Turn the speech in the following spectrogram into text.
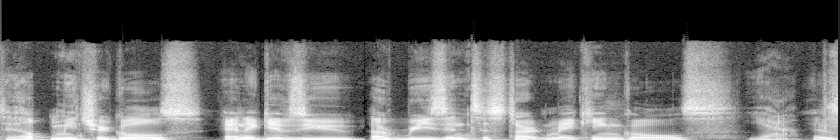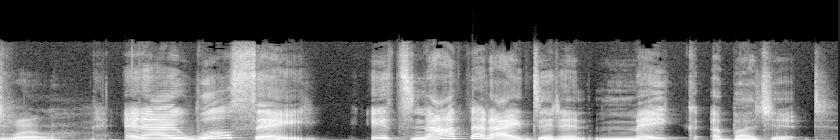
to help meet your goals and it gives you a reason to start making goals Yeah. as well. And I will say, it's not that I didn't make a budget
